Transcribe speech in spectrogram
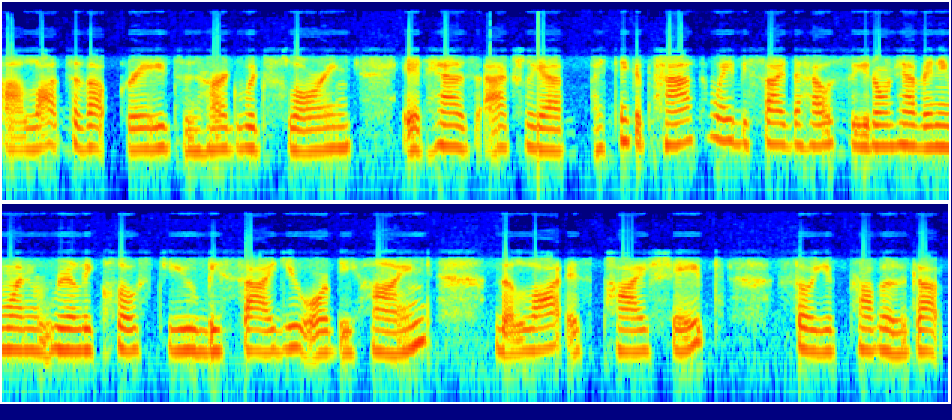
uh, lots of upgrades and hardwood flooring. It has actually a, I think, a pathway beside the house, so you don't have anyone really close to you, beside you, or behind. The lot is pie shaped, so you've probably got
